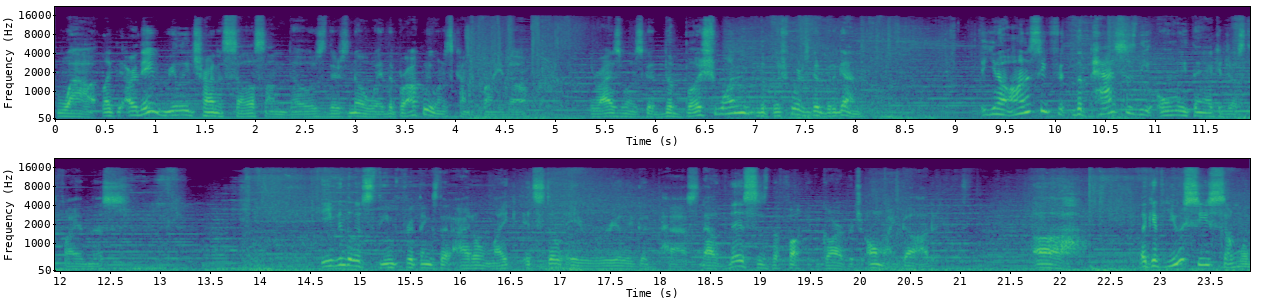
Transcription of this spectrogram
Wow, like, are they really trying to sell us on those? There's no way. The broccoli one is kind of funny, though. The Ryze one is good. The Bush one, the Bush word is good, but again, you know, honestly, the pass is the only thing I could justify in this. Even though it's themed for things that I don't like, it's still a really good pass. Now, this is the fucking garbage. Oh my god. Ah. Like, if you see someone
